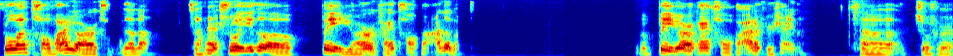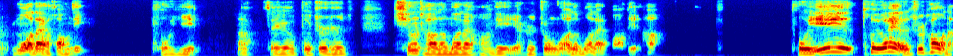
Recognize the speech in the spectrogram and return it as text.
说完讨伐袁世凯的呢，咱再说一个被袁世凯讨伐的吧。被袁世凯讨伐的是谁呢？呃，就是末代皇帝溥仪啊，这个不只是清朝的末代皇帝，也是中国的末代皇帝哈。溥仪退位了之后呢，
